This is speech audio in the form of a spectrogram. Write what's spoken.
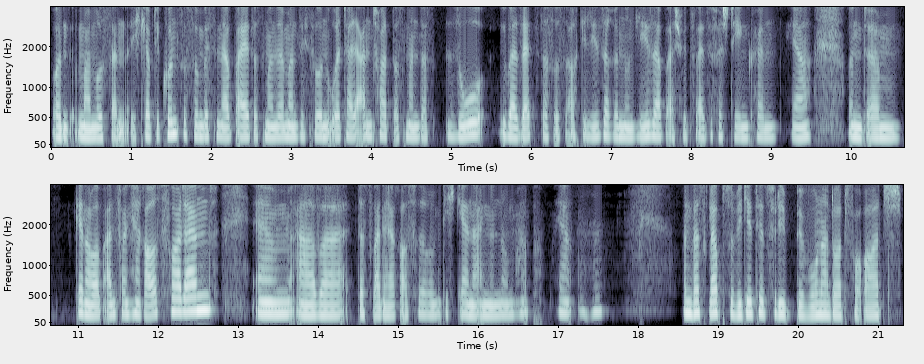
und man muss dann, ich glaube, die Kunst ist so ein bisschen dabei, dass man, wenn man sich so ein Urteil anschaut, dass man das so übersetzt, dass es auch die Leserinnen und Leser beispielsweise verstehen können. Ja. Und ähm, genau am Anfang herausfordernd, ähm, aber das war eine Herausforderung, die ich gerne angenommen habe. Ja. Mhm. Und was glaubst du, wie geht es jetzt für die Bewohner dort vor Ort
